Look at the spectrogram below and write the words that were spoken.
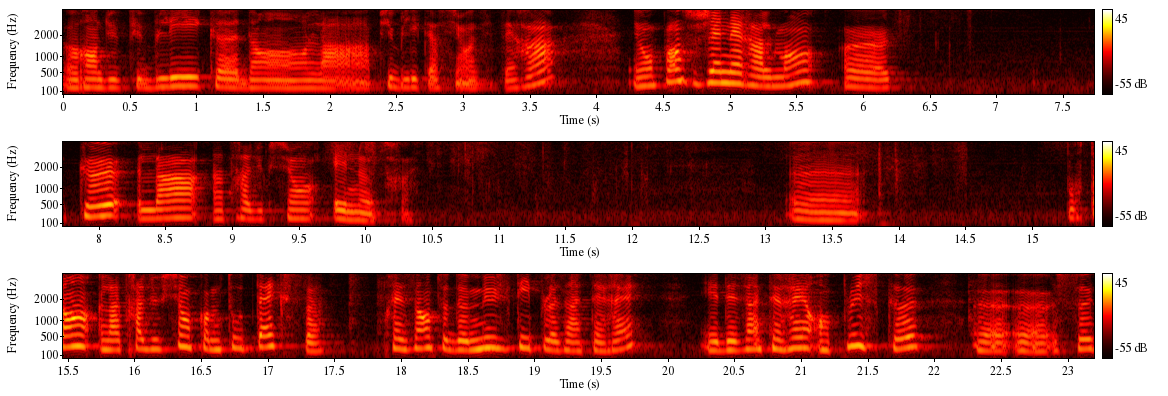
rendue publique, dans la publication, etc. Et on pense généralement euh, que la, traduction est neutre. Pourtant, la traduction, comme tout texte, présente de multiples intérêts et des intérêts en plus que euh, euh, ce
